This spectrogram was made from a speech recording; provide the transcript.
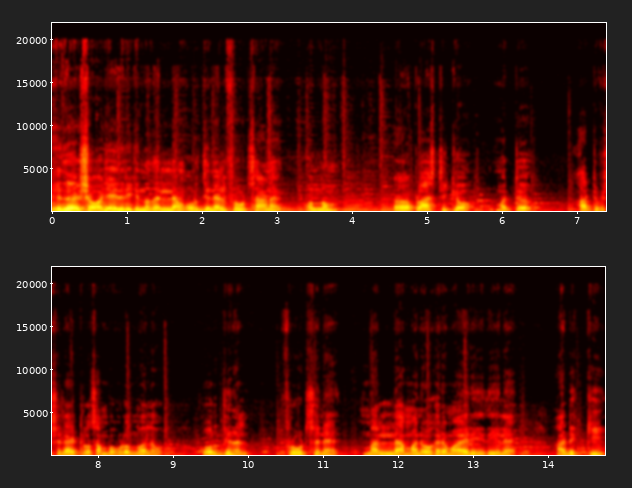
ഇത് ഷോ ചെയ്തിരിക്കുന്നതെല്ലാം ഒറിജിനൽ ഫ്രൂട്ട്സ് ആണ് ഒന്നും പ്ലാസ്റ്റിക്കോ മറ്റ് ആർട്ടിഫിഷ്യലായിട്ടുള്ള സംഭവങ്ങളൊന്നുമല്ല. ഒറിജിനൽ ഫ്രൂട്ട്സിനെ നല്ല മനോഹരമായ രീതിയിൽ അടുക്കി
